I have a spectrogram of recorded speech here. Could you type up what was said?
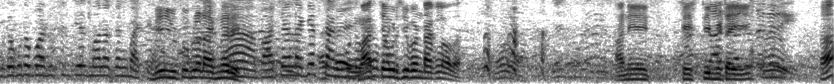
कुठं कुठं पाठवतील तेच मला सांग बाकी मी युट्यूबला टाकणार आहे. हा लगेच सांग कुठं- मागच्या वर्षी पण टाकला होता. आणि टेस्टी मिठाई. हा?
